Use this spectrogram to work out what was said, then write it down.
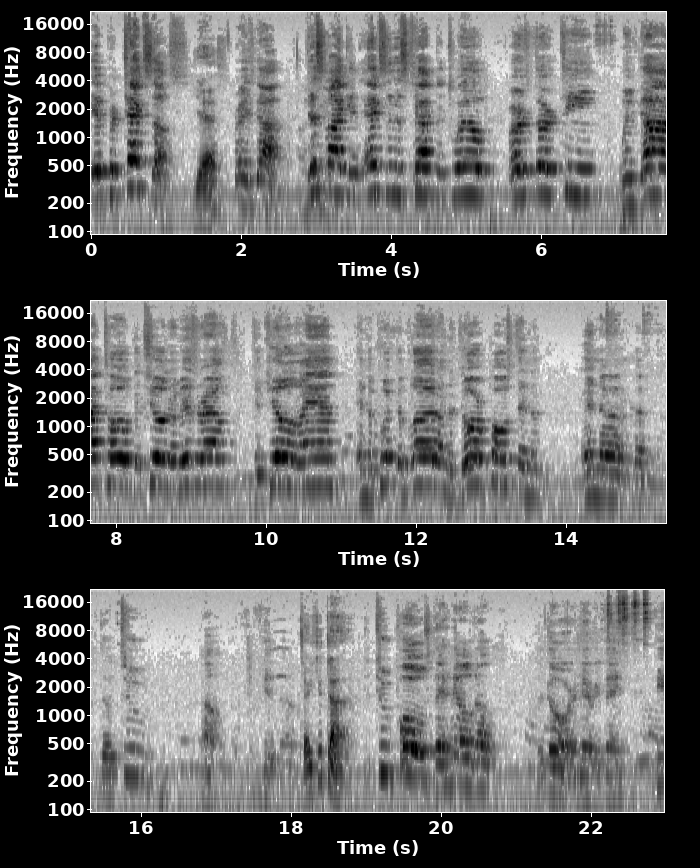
it protects us. Yes. Praise God. Just like in Exodus chapter 12, verse 13, when God told the children of Israel to kill a lamb and to put the blood on the doorpost and the and the, the, the two um, forget, uh, Take your time. the two poles that held up the door and everything. He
